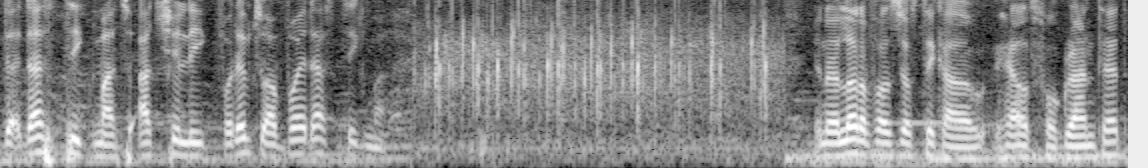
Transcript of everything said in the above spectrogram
that stigma to actually for them to avoid that stigma you know, a lot of us just take our health for granted.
